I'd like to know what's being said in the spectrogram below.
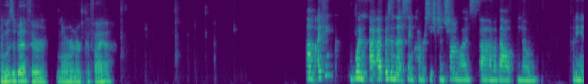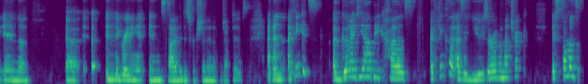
Elizabeth or Lauren or Kafaya? Um, I think when I, I was in that same conversation Sean was, um, about, you know, putting it in the, uh, integrating it inside the description and objectives. And I think it's a good idea because I think that as a user of a metric, if someone's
